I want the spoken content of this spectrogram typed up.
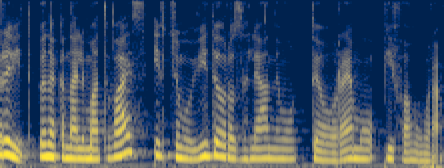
Привіт! Ви на каналі MathWise і в цьому відео розглянемо теорему Піфагора.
